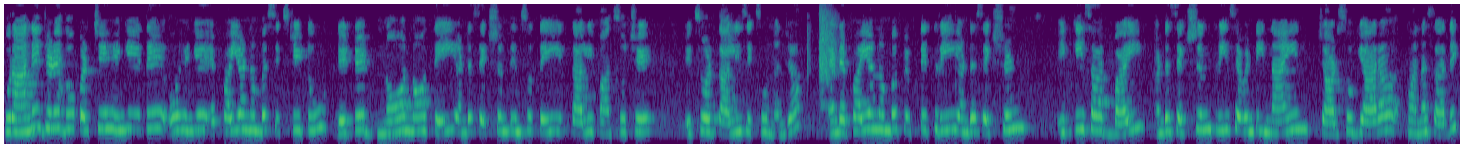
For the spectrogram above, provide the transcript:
ਪੁਰਾਣੇ ਜਿਹੜੇ ਦੋ ਪਰਚੇ ਹੈਗੇ ਤੇ ਉਹ ਹੈਗੇ F I R number 62 dated 9923 under section 323 41 506 148 649 and F I R number 53 under section 21722 under section 379 411 ਥਾਣਾ ਸਾਦਿਕ।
